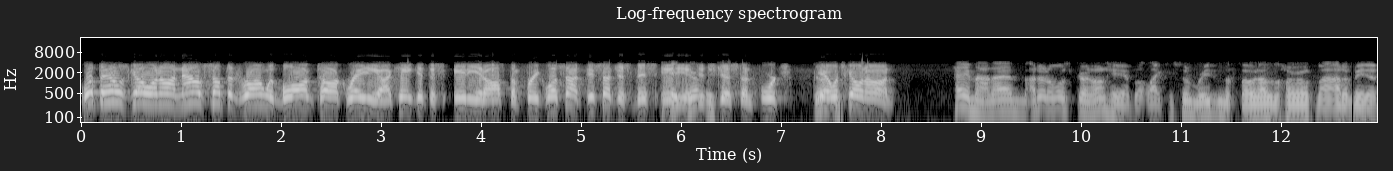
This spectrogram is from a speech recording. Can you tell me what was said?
What the hell's going on? Now something's wrong with Blog Talk Radio. I can't get this idiot off the freak. Well, it's not. It's not just this idiot. Joe. It's just unfortunate. Yeah, what's going on? Hey man, um, I don't know what's going on here, but like for some reason the phone hasn't hung up, man. I don't mean to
